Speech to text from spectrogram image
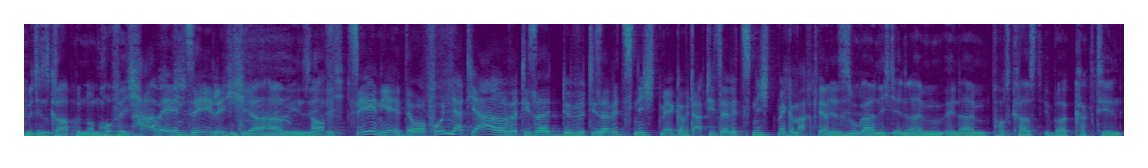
mit ins Grab genommen, hoffe ich. Habe hoffe ihn ich. selig. Ja, habe ihn Auf selig. zehn, auf 100 Jahre wird dieser, wird dieser Witz nicht mehr, darf dieser Witz nicht mehr gemacht werden. Sogar nicht in einem, in einem Podcast über Kakteen.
